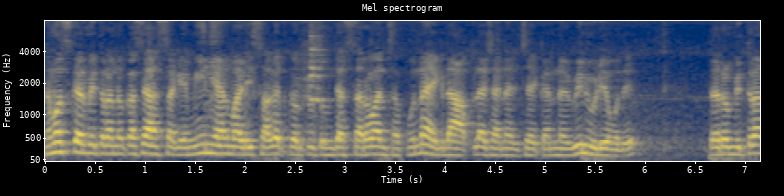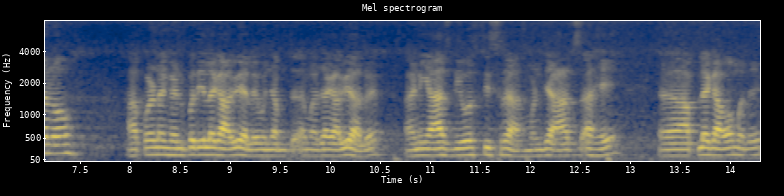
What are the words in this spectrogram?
नमस्कार मित्रांनो कसे आहात सगळे? मी निहाल माडी. स्वागत करतो तुमच्या सर्वांचं पुन्हा एकदा आपल्या चॅनलच्या एका नवीन व्हिडिओमध्ये तर मित्रांनो आपण गणपतीला गावी आलोय म्हणजे आमच्या माझ्या गावी आलोय. आणि आज दिवस तिसरा म्हणजे आज आहे आपल्या गावामध्ये.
